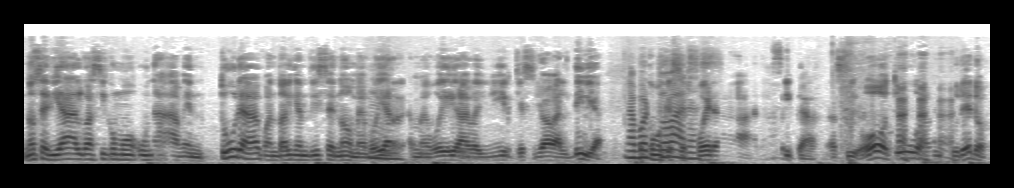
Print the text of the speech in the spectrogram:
no sería algo así como una aventura cuando alguien dice no me voy a mm. me voy a vivir qué sé yo a Valdivia como que se fuera a África así oh tú aventurero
